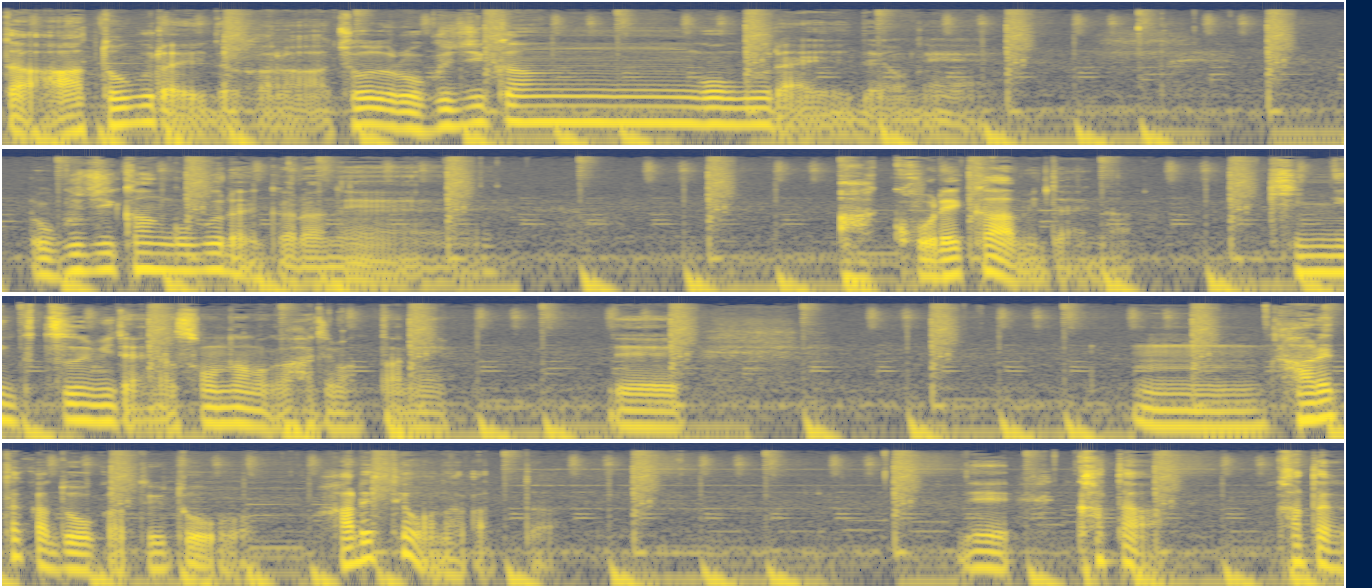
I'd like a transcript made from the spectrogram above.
た後ぐらいだからちょうど6時間後ぐらいだよね。6時間後ぐらいからねあこれかみたいな。筋肉痛みたいなそんなのが始まったね。でうん腫れたかどうかというと腫れてはなかった。で肩肩が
